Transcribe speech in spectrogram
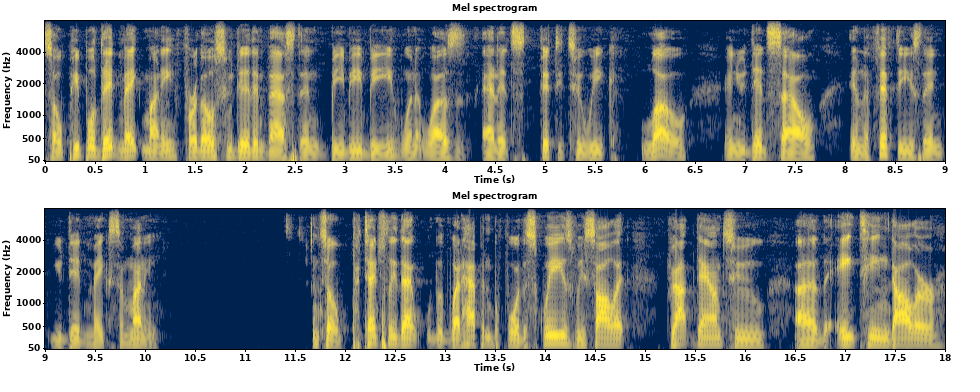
so people did make money for those who did invest in BBB when it was at its 52 week low and you did sell in the 50s, then you did make some money. And so potentially that what happened before the squeeze, we saw it drop down to uh, the $18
